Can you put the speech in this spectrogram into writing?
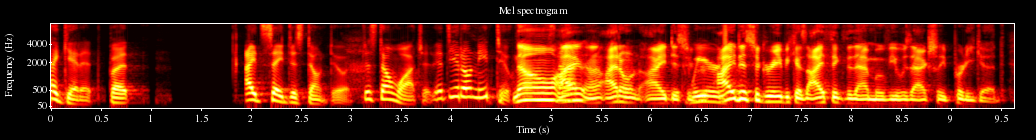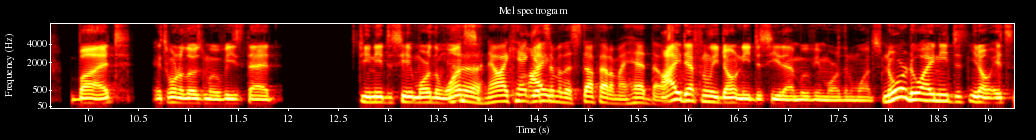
I get it, but I'd say just don't do it. Just don't watch it. it you don't need to. No, I uh, I don't I disagree. weird. I disagree because I think that that movie was actually pretty good. But it's one of those movies that do you need to see it more than once? Ugh, now I can't get I- some of the stuff out of my head though. I definitely don't need to see that movie more than once. Nor do I need to, you know, it's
